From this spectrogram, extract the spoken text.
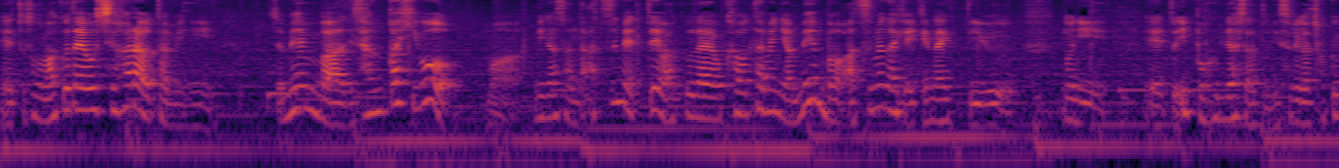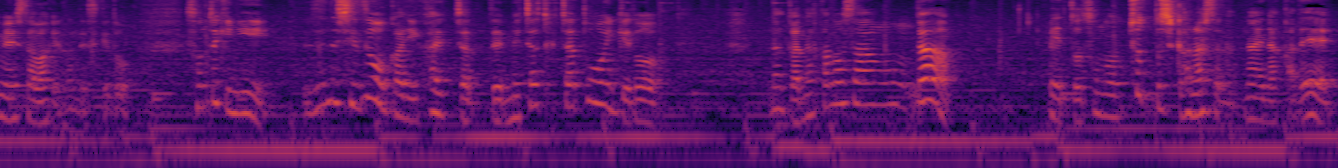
えー、とその枠代を支払うためにじゃメンバーで参加費を、まあ、皆さんで集めて枠代を買うためにはメンバーを集めなきゃいけないっていうのに、えー、と一歩踏み出した後にそれが直面したわけなんですけどその時に全然静岡に帰っちゃってめちゃくちゃ遠いけどなんか中野さんが、えっとそのちょっとしか話してない中で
